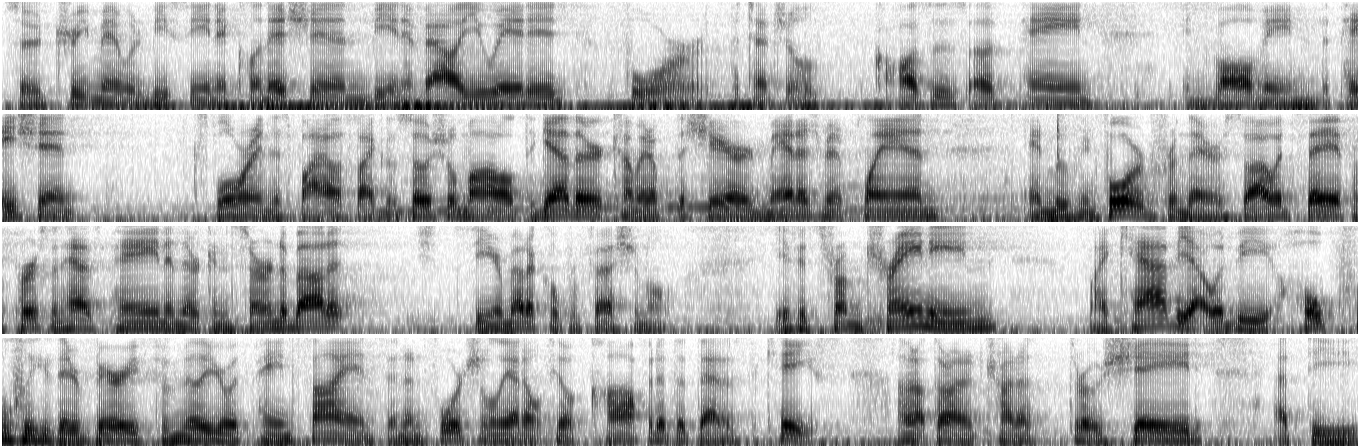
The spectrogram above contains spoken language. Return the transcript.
So treatment would be seeing a clinician, being evaluated for potential causes of pain, involving the patient, exploring this biopsychosocial model together, coming up with a shared management plan, and moving forward from there. So I would say if a person has pain and they're concerned about it, you see your medical professional. If it's from training, my caveat would be hopefully they're very familiar with pain science, and unfortunately, I don't feel confident that that is the case. I'm not trying to, trying to throw shade at the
